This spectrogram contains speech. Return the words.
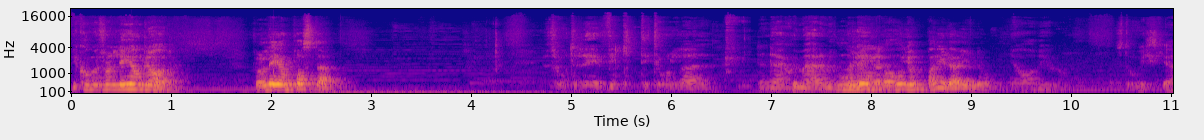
Vi kommer från Leongrad. Från Leonposten. Jag tror inte det är viktigt att hålla den där chimären uppe Hon, längre. jobbar, hon jobbar ju där inne. Ja, det gjorde hon. Stod och viskade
